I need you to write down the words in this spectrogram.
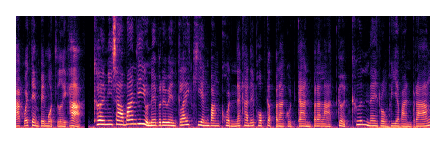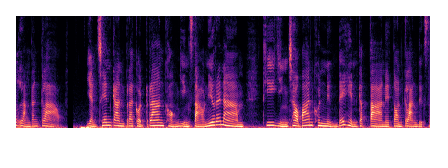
รักไว้เต็มไปหมดเลยค่ะเคยมีชาวบ้านที่อยู่ในบริเวณใกล้เคียงบางคนนะคะ ได้พบกับปรากฏการณ์ประหลาดเกิดขึ้นในโรงพยาบาลร้างหลังดังกล่าว อย่างเช่นการปรากฏร่างของหญิงสาวนิรนาม ที่หญิงชาวบ้านคนหนึ่งได้เห็นกับตาในตอนกลางดึกส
